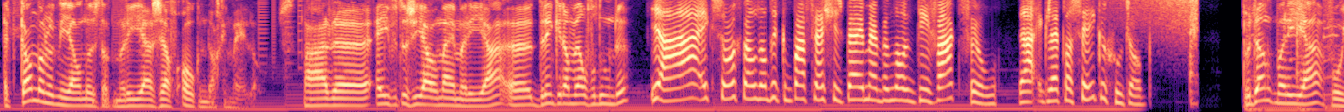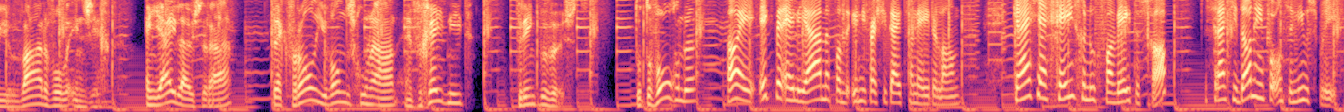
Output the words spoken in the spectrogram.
Het kan dan ook niet anders dat Maria zelf ook een dagje meeloopt. Maar uh, even tussen jou en mij, Maria. Uh, drink je dan wel voldoende? Ja, ik zorg wel dat ik een paar flesjes bij me heb en dat ik die vaak vul. Ja, ik let daar zeker goed op. Bedankt Maria voor je waardevolle inzichten. En jij luisteraar, trek vooral je wandelschoenen aan en vergeet niet, drink bewust. Tot de volgende! Hoi, ik ben Eliane van de Universiteit van Nederland. Krijg jij geen genoeg van wetenschap? Schrijf je dan in voor onze nieuwsbrief.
